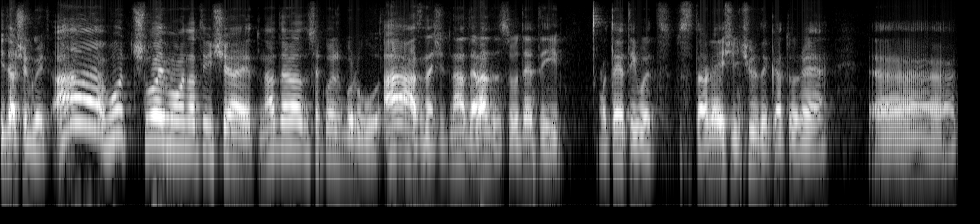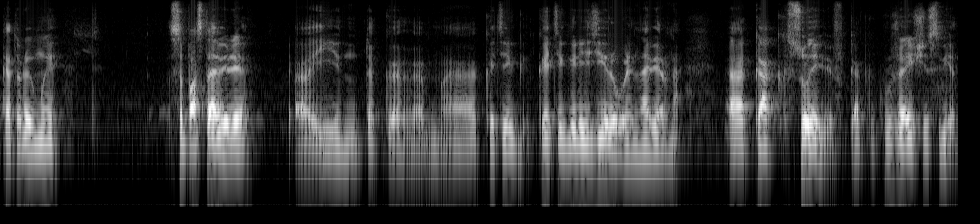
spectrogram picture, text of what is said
И дальше он говорит, а, вот шло ему, он отвечает, надо радоваться Кошбургу. А, значит, надо радоваться вот этой вот, этой вот составляющей чуда, которая, э, которую мы сопоставили и ну, так, категоризировали, наверное, Э, как соевев, как окружающий свет,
